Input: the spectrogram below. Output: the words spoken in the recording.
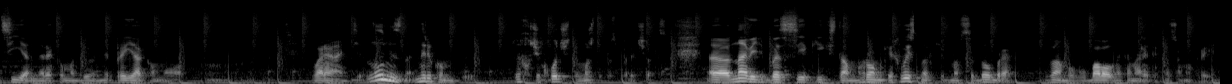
Ці я не рекомендую ні при якому варіанті. Ну, не знаю, не рекомендую. Якщо хочете, можете посперечатися. Е, Навіть без якихось там громких висновків, на все добре. З вами був Бабал на каналі Технозон Україна.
